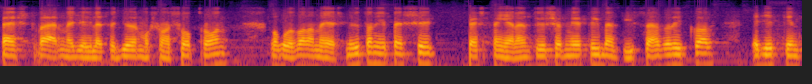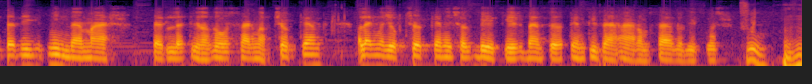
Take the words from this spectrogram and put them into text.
Pest vármegye, illetve Györmoson, Sopron, ahol valamelyes nőtt a népesség, Pesten jelentősebb mértékben, 10%-kal, egyébként pedig minden más területén az országnak csökkent. A legnagyobb csökkenés az Békésben történt 13 os Uh-huh.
